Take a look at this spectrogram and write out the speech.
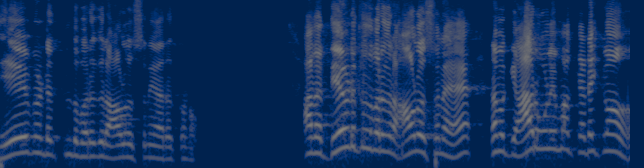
தேவனிடத்திலிருந்து வருகிற ஆலோசனையா இருக்கணும். அந்த தேவனிடத்தில் வருகிற ஆலோசனை நமக்கு யார் மூலியமா கிடைக்கும்?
